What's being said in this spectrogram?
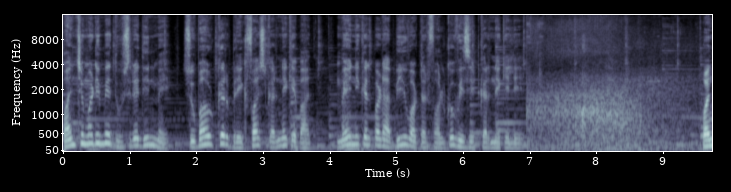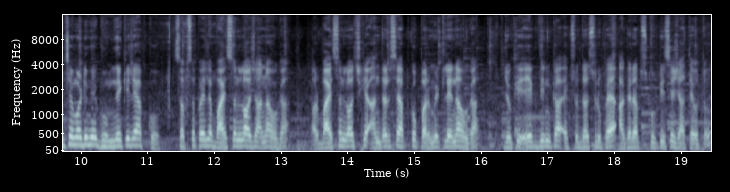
पंचमढ़ी में दूसरे दिन में सुबह उठकर ब्रेकफास्ट करने के बाद मैं निकल पड़ा बी वाटरफॉल को विज़िट करने के लिए। पंचमढ़ी में घूमने के लिए आपको सबसे पहले बाइसन लॉज आना होगा और बाइसन लॉज के अंदर से आपको परमिट लेना होगा, जो कि एक दिन का एक सौ दस अगर आप स्कूटी से जाते हो तो।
